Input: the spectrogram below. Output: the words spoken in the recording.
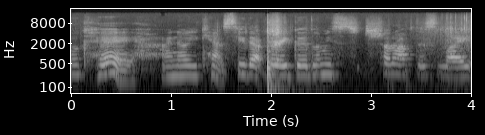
Okay, I know you can't see that very good. Let me shut off this light.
